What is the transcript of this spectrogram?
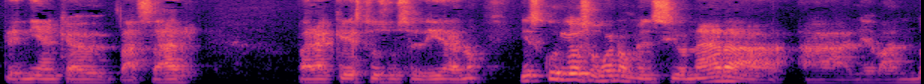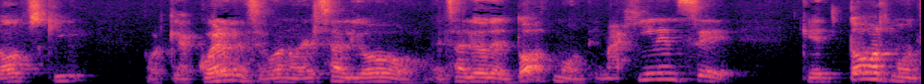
tenían que pasar para que esto sucediera, ¿no? Y es curioso, bueno, mencionar a, Lewandowski, porque acuérdense, bueno, él salió, él salió del Dortmund. Imagínense que Dortmund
